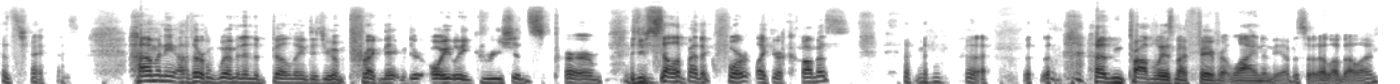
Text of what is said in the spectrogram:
that's right. How many other women in the building did you impregnate with your oily Grecian sperm? Did you sell it by the quart like your hummus? probably is my favorite line in the episode. I love that line.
